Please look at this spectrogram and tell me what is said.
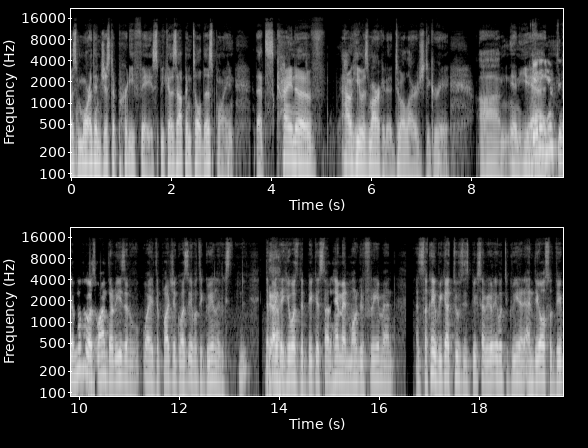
was more than just a pretty face because up until this point that's kind of how he was marketed to a large degree um and you had Getting him to the movie was one of the reasons why the project was able to greenlight. because The Yeah. fact that he was the biggest star, him and Morgan Freeman. It's like, hey, we got two of these big stars, we were able to green it. And they also, they,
